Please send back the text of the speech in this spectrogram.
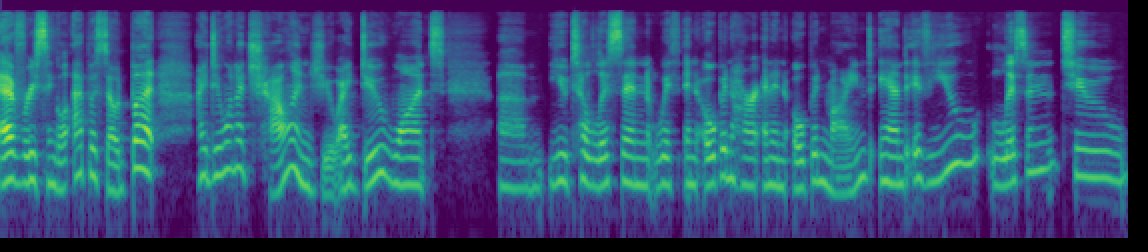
every single episode, but I do want to challenge you. I do want um, you to listen with an open heart and an open mind. And if you listen to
